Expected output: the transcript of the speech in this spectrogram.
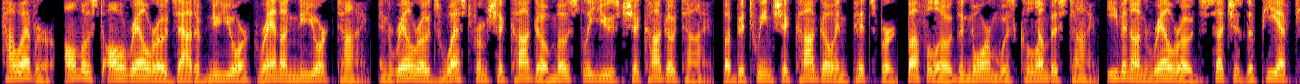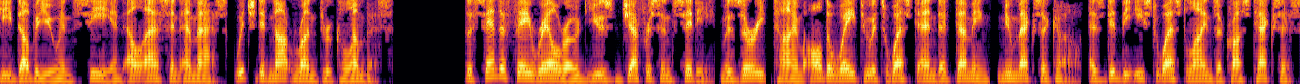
However, almost all railroads out of New York ran on New York time, and railroads west from Chicago mostly used Chicago time, but between Chicago and Pittsburgh, Buffalo the norm was Columbus time, even on railroads such as the PFTW and C and LS and MS, which did not run through Columbus. The Santa Fe Railroad used Jefferson City Missouri time all the way to its west end at Deming, New Mexico, as did the east-west lines across Texas.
